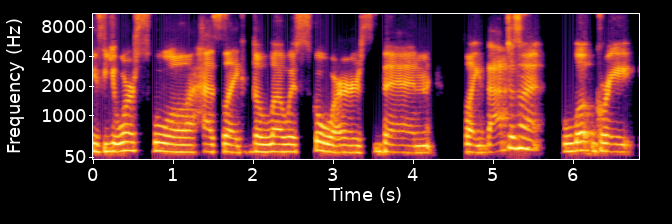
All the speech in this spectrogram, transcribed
if your school has like the lowest scores, then like that doesn't look great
